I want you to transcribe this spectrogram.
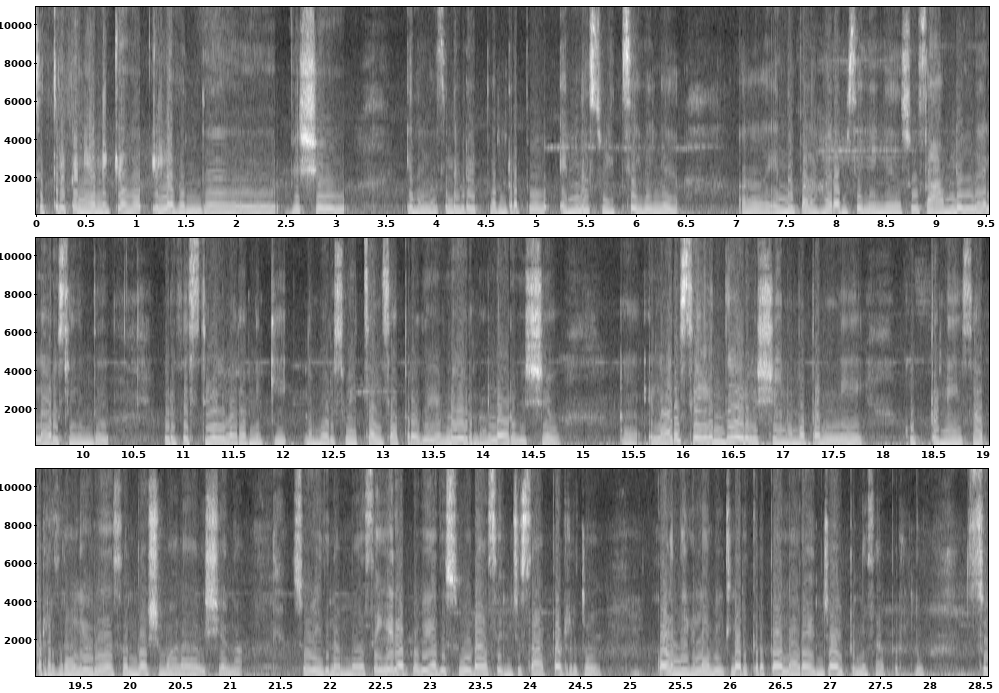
சித்திரக்கனி அன்னைக்கோ இல்லை வந்து விஷு இதெல்லாம் செலிப்ரேட் பண்ணுறப்போ என்ன ஸ்வீட் செய்வீங்க? என்ன பலகாரம் செய்வீங்க? ஸோ ஃபேமிலியோட எல்லாரும் சேர்ந்து ஒரு ஃபெஸ்டிவல் வர அன்னைக்கு நம்ம ஒரு ஸ்வீட் செஞ்சு சாப்பிட்றது எவ்வளோ ஒரு நல்ல ஒரு விஷயம். எல்லாரும் சேர்ந்து ஒரு விஷயம் நம்ம பண்ணி குக் பண்ணி சாப்பிட்றதுனாலே ஒரு சந்தோஷமான விஷயந்தான் ஸோ இது நம்ம செய்கிறப்பவே அது சூடாக செஞ்சு சாப்பிட்றதும் குழந்தைங்கள்லாம் வீட்டில் இருக்கிறப்ப எல்லாரும் என்ஜாய் பண்ணி சாப்பிட்றதும். ஸோ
